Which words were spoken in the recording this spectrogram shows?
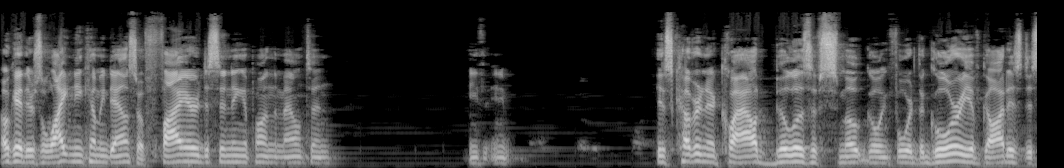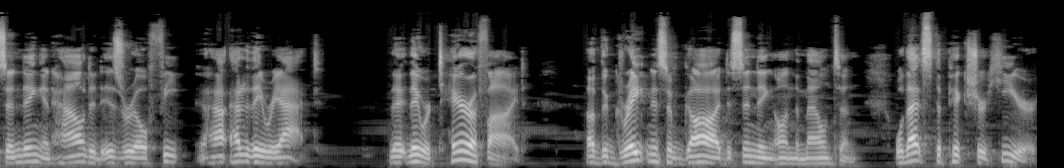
Okay, there's lightning coming down, so fire descending upon the mountain. Is covered in a cloud, billows of smoke going forward. The glory of God is descending, and how did Israel feet? How, how did they react? They, they were terrified of the greatness of God descending on the mountain. Well, that's the picture here.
